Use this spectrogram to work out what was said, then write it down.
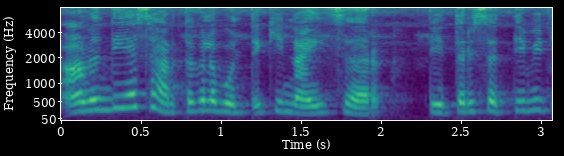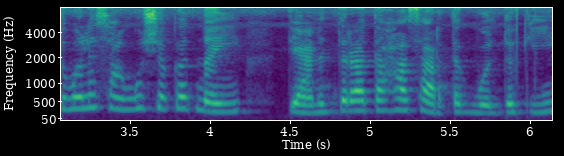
आनंदी या सार्थकला बोलते की नाही सर ते तर सत्य मी तुम्हाला सांगू शकत नाही. त्यानंतर आता हा सार्थक बोलतो की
